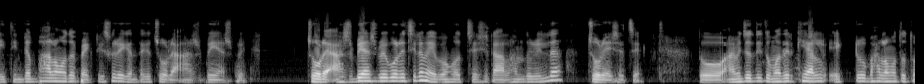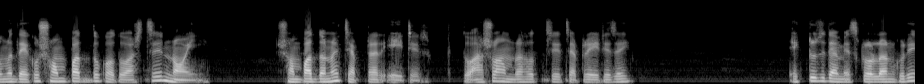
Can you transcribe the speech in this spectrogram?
এই তিনটা ভালো মতো প্র্যাকটিস করে এখান থেকে চলে আসবে আসবে। চলে আসবে আসবে বলেছিলাম এবং হচ্ছে সেটা আলহামদুলিল্লাহ চলে এসেছে। তো আমি যদি তোমাদের খেয়াল একটু ভালো মতো তোমরা দেখো, সম্পাদ্য কত আসছে? নয়। সম্পাদ্য নয় চ্যাপ্টার এইটের তো আসো আমরা হচ্ছে চ্যাপ্টার এইটে যাই। একটু যদি আমি স্ক্রল ডাউন করি,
